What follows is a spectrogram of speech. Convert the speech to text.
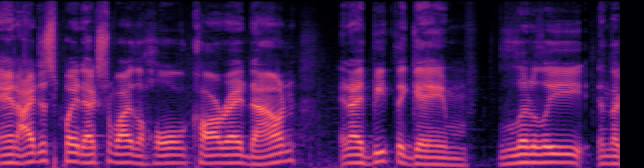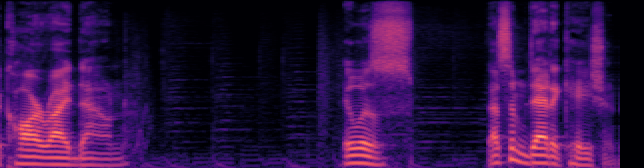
And I just played X and Y the whole car ride down. And I beat the game literally in the car ride down. It was... That's some dedication.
